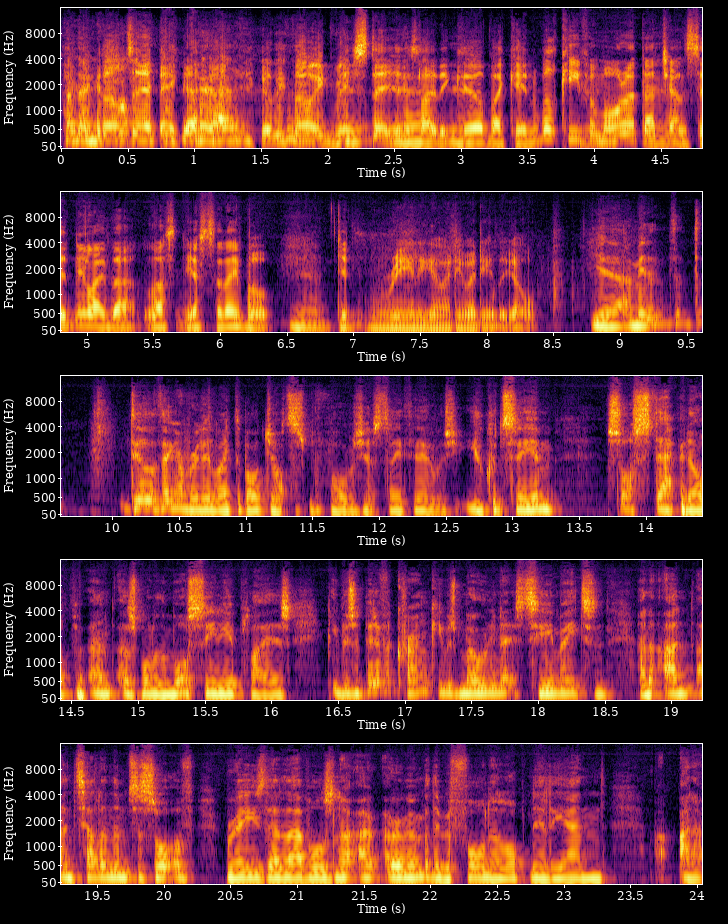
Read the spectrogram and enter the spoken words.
then because he thought he'd missed it, and it's like it yeah. curled back in. Well, Kiefer Moore had that yeah. chance, didn't he? Like that last yesterday, but Yeah. didn't really go anywhere near the goal. Yeah, I mean, th- th- the other thing I really liked about Jota's performance yesterday, Theo, was you could see him sort of stepping up and as one of the more senior players. He was a bit of a crank. He was moaning at his teammates and and, and, and telling them to sort of raise their levels. And I, I remember they were 4 0 up near the end and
